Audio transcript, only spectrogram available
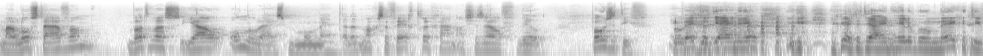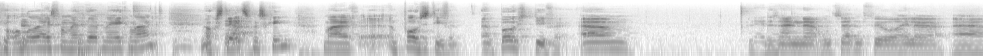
maar los daarvan, Wat was jouw onderwijsmoment? En dat mag zo ver teruggaan als je zelf wil. Positief. Ik weet, dat jij een heel, ik, ik weet dat jij een heleboel negatieve onderwijsmomenten hebt meegemaakt. Nog steeds Ja. misschien. Maar eh, een positieve. Een positieve. Ehm, nee, er zijn eh, ontzettend veel hele eh,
